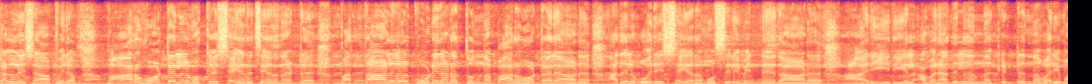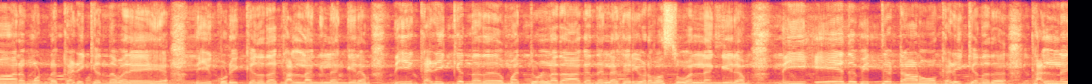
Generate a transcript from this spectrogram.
കള്ള് ഷാപ്പിലും ബാർ ഹോട്ടലിലുമൊക്കെ ഷെയർ ചേർന്നിട്ട് പത്താളുകൾ കൂടി നടത്തുന്ന ബാർ ഹോട്ടലാണ്. അതിൽ ഒരു ഷെയർ മുസ്ലിമിന്റെതാണ്. ആ രീതിയിൽ അവൻ അതിൽ നിന്ന് കിട്ടുന്ന വരുമാനം കൊണ്ട് കഴിക്കുന്നവരെ നീ കുടിക്കുന്നത് കള്ളങ്ങില്ലെങ്കിലും നീ കഴിക്കുന്നത് മറ്റുള്ളതാകുന്ന ലഹരിയുടെ വസ്തുവല്ലെങ്കിലും നീ ഏത് വിത്തിട്ടാണോ കഴിക്കുന്നത് കള്ള്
